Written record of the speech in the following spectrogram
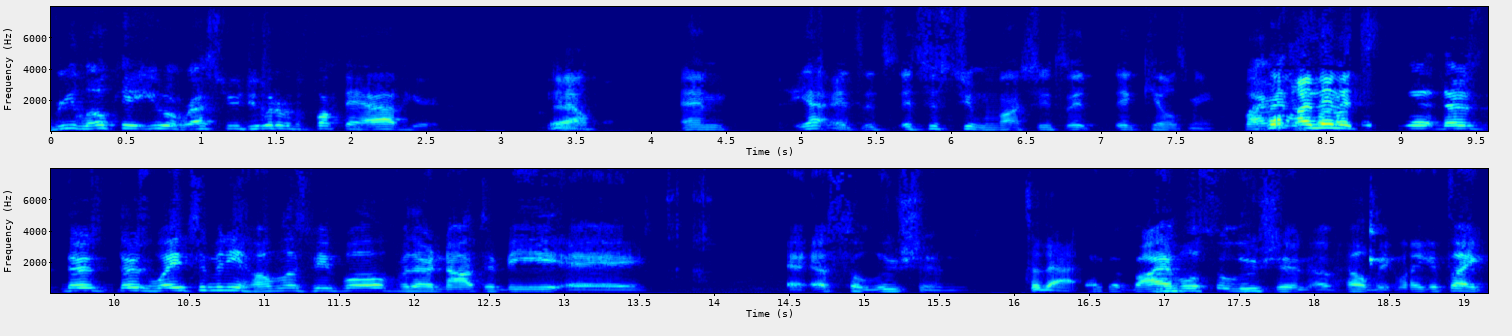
relocate you, arrest you, do whatever the fuck they have here. You Yeah. know? And yeah, it's it's it's just too much. It's it it kills me. I But mean, Well, and then it's there's there's there's way too many homeless people for there not to be a a, a solution, to that. like a viable solution of helping. Like it's like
